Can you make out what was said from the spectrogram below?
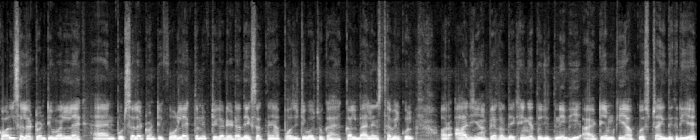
Call seller 21 lakh and put seller 24 lakh तो निफ्टी का डेटा देख सकते हैं आप पॉजिटिव हो चुका है। कल बैलेंस था बिल्कुल। और आज यहाँ पे अगर देखेंगे तो जितनी भी आई की आपको स्ट्राइक दिख रही है,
